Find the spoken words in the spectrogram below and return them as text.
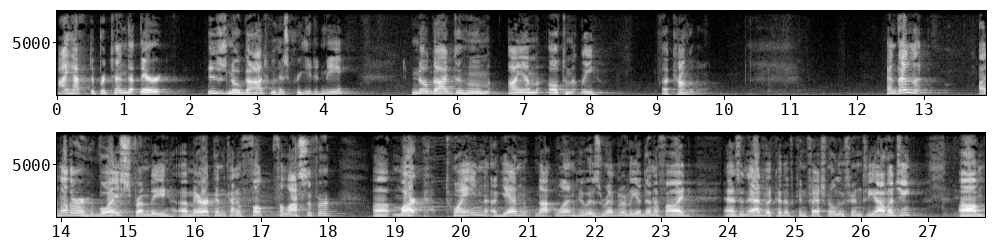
I have to pretend that there is no God who has created me, no God to whom I am ultimately accountable. And then another voice from the American kind of folk philosopher, uh, Mark Twain, again, not one who is regularly identified as an advocate of confessional Lutheran theology. Um,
